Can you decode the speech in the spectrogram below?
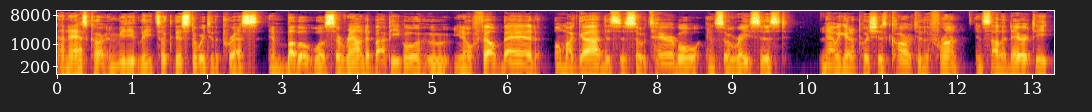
Now, NASCAR immediately took this story to the press, and Bubba was surrounded by people who, you know, felt bad. Oh my God, this is so terrible and so racist. Now we got to push his car to the front in solidarity.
